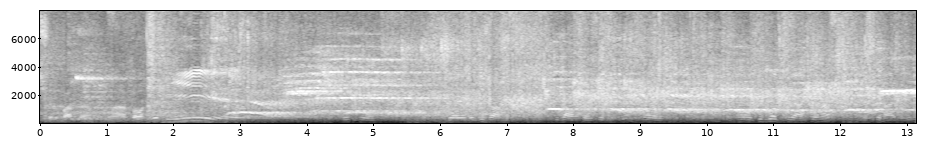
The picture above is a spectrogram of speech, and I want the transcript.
Щербата на полосах. І тут, е, Богдан кидав той сьогодні. Знову підводить реакція у нас. Не встигаємо за.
